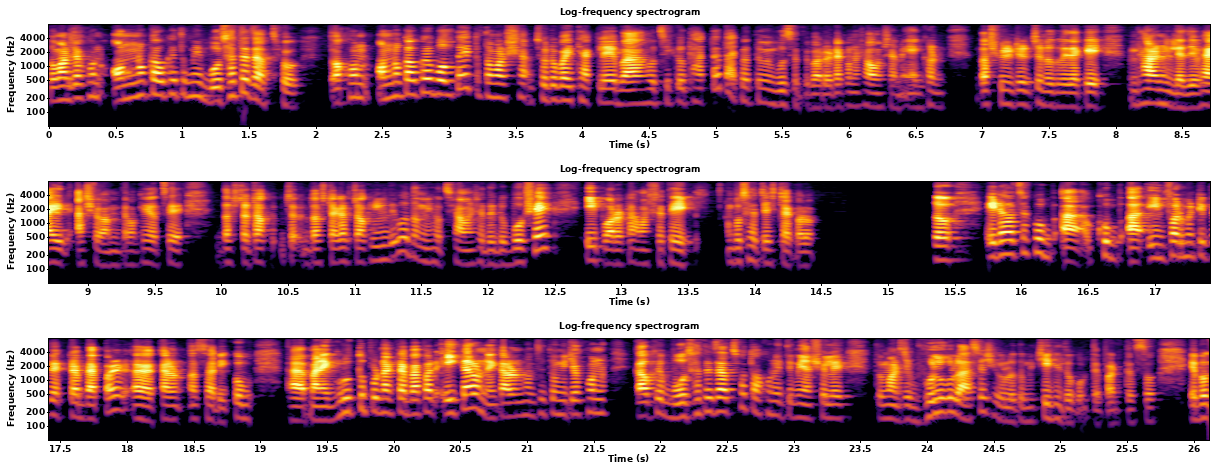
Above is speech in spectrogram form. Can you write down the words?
তোমার যখন অন্য কাউকে তুমি বোঝাতে যাচ্ছ, তখন অন্য কাউকে বলতে এটা তোমার ছোট ভাই থাকলে বা হচ্ছে কেউ থাকলে তাকে তুমি বুঝতে পারো, এটা কোনো সমস্যা নেই। এখন দশ মিনিটের জন্য তুমি তাকে ধার নিলে যে, ভাই, আসো, আমি তোমাকে হচ্ছে দশটা দশ টাকার চকলেট দিব, তুমি হচ্ছে আমার সাথে একটু বসে এই পড়াটা আমার সাথে বোঝার চেষ্টা করো। তো এটা হচ্ছে খুব খুব ইনফরমেটিভ একটা ব্যাপার কারণ সরি খুব মানে গুরুত্বপূর্ণ একটা ব্যাপার এই কারণে। কারণ হচ্ছে তুমি যখন কাউকে বোঝাতে যাচ্ছ তখনই তুমি আসলে তোমার যে ভুলগুলো আছে সেগুলো তুমি চিহ্নিত করতে পারতেছো। এবং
